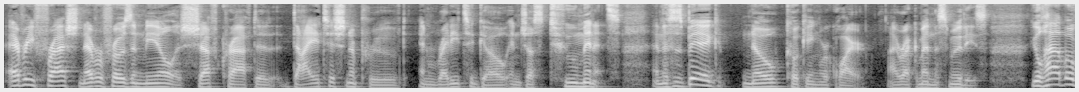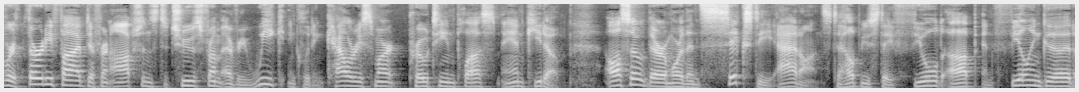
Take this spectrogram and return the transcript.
Every fresh, never frozen meal is chef crafted, dietitian approved, and ready to go in just two minutes. And this is big no cooking required. I recommend the smoothies. You'll have over 35 different options to choose from every week, including Calorie Smart, Protein Plus, and Keto. Also, there are more than 60 add ons to help you stay fueled up and feeling good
